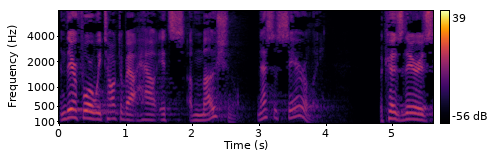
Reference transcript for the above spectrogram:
And therefore, we talked about how it's emotional, necessarily. Because there's,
